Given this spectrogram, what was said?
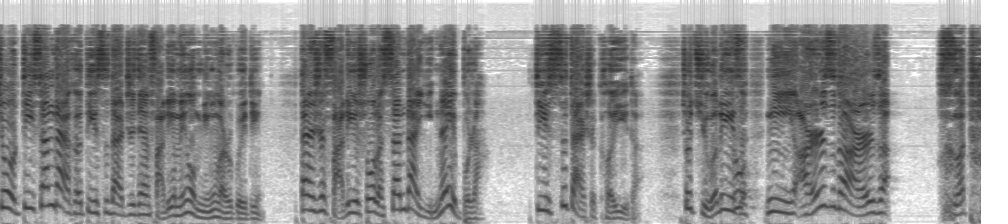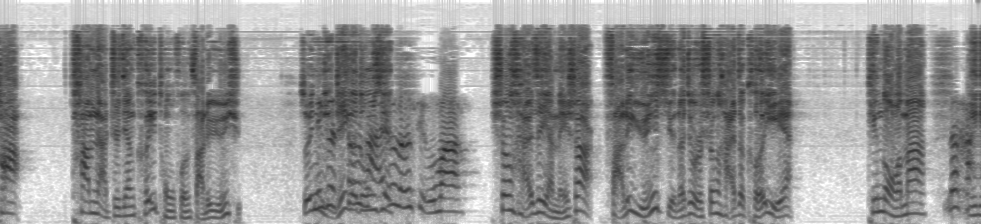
就是第三代和第四代之间法律没有明文规定，但是法律说了三代以内不让，第四代是可以的。就举个例子哦，你儿子的儿子和他，他们俩之间可以通婚，法律允许。所以你这个东西生孩子能行吗？生孩子也没事儿，法律允许了就是生孩子可以，听懂了吗？那还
